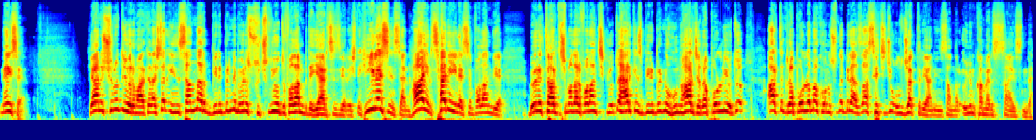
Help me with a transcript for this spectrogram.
Neyse. Yani şunu diyorum arkadaşlar insanlar birbirini böyle suçluyordu falan bir de yersiz yere işte hilesin sen hayır sen hilesin falan diye böyle tartışmalar falan çıkıyordu herkes birbirini hunharca raporluyordu artık raporlama konusunda biraz daha seçici olacaktır yani insanlar ölüm kamerası sayesinde.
